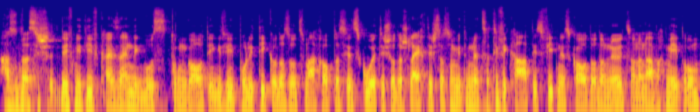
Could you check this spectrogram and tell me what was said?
Also das ist definitiv keine Sendung, wo es darum geht, irgendwie Politik oder so zu machen, ob das jetzt gut ist oder schlecht ist, dass man mit einem Zertifikat ins Fitness geht oder nicht, sondern einfach mehr darum,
